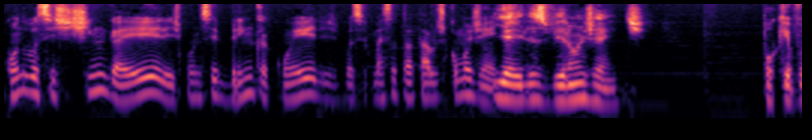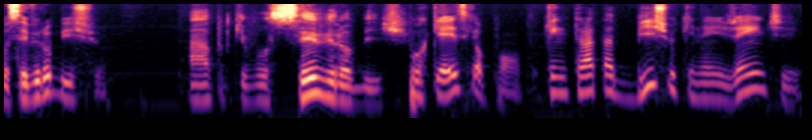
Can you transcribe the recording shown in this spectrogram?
Quando você xinga eles, quando você brinca com eles, você começa a tratá-los como gente. e aí eles viram gente. Porque você virou bicho. Ah, porque você virou bicho. Porque é esse que é o ponto. Quem trata bicho que nem gente,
